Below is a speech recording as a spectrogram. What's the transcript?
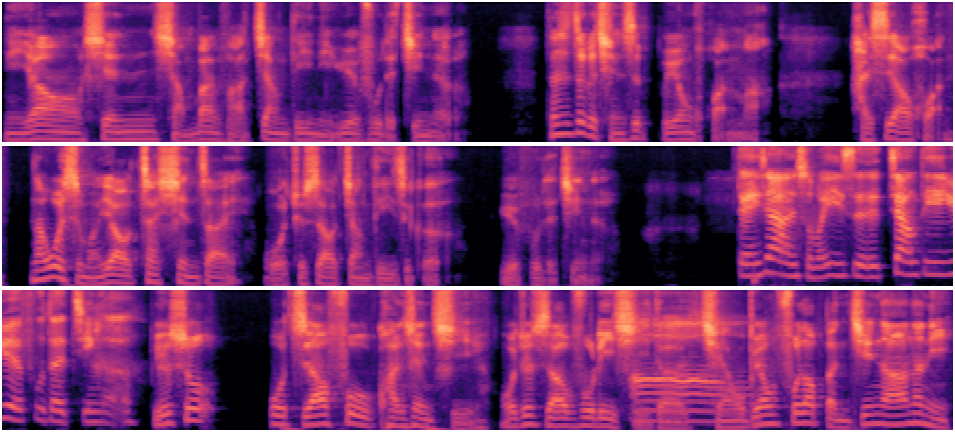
你要先想办法降低你月付的金额，但是这个钱是不用还嘛，还是要还？那为什么要在现在我就是要降低这个月付的金额？等一下，你什么意思？降低月付的金额？比如说，我只要付宽限期，我就只要付利息的钱，哦我不用付到本金啊。那你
